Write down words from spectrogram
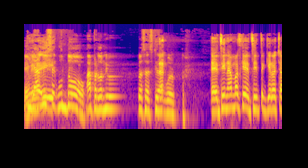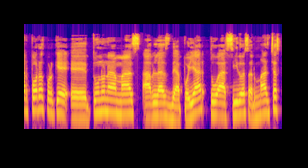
Y ya mi segundo. Ah, perdón, ibas a decir algo. Eh, sí, nada más que sí te quiero echar porras porque eh, tú no nada más hablas de apoyar, tú has ido a hacer marchas,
